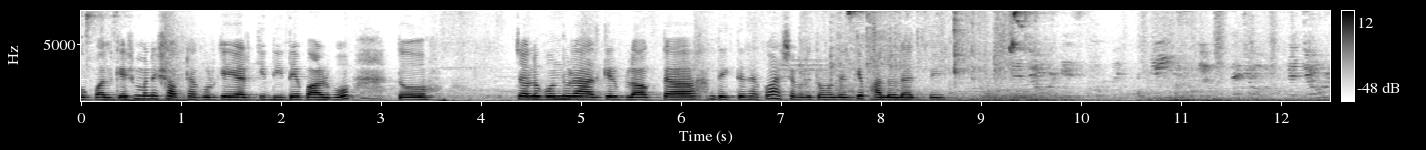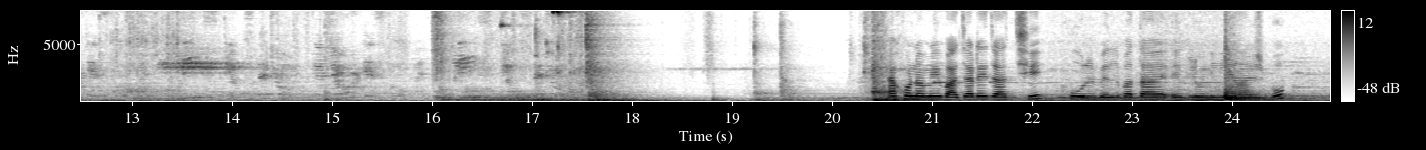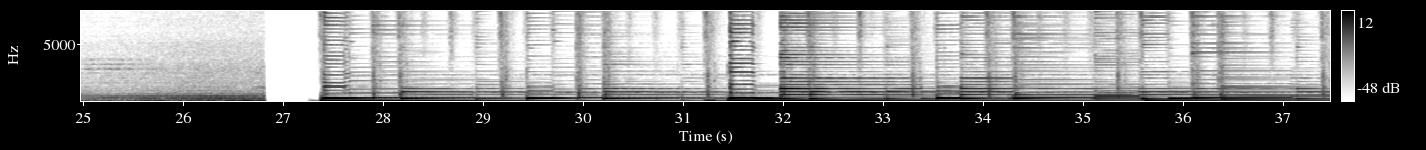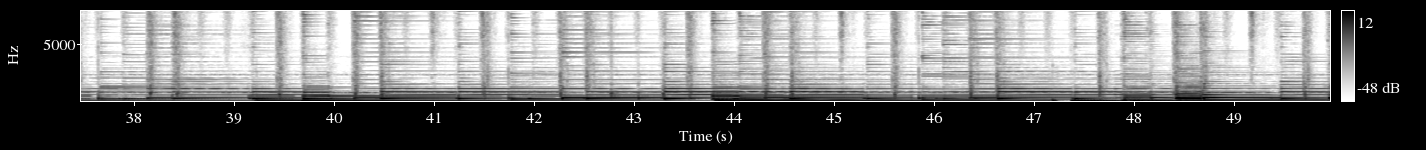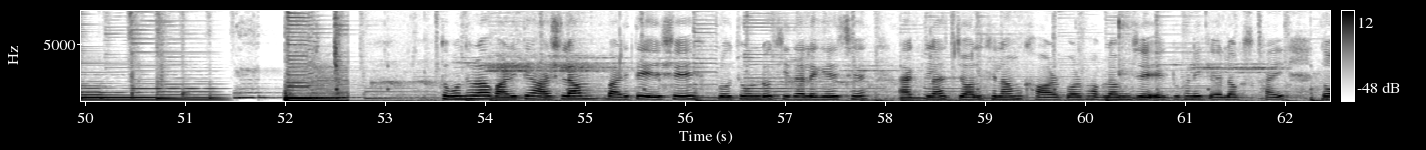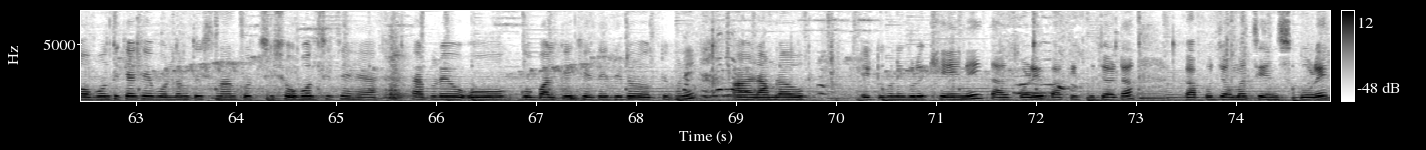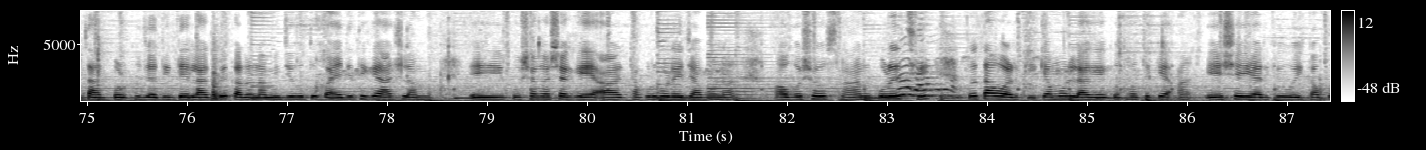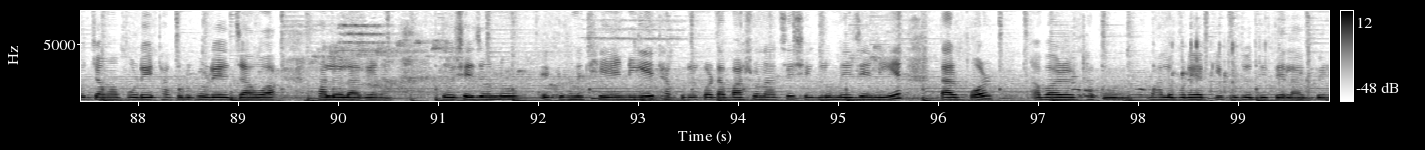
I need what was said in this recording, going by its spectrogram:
গোপালকে মানে সব ঠাকুরকে আর কি দিতে পারব। তো চলো বন্ধুরা, আজকের ব্লগটা দেখতে থাকো, আশা করি তোমাদেরকে ভালো লাগবে। এখন আমি বাজারে যাচ্ছি ফুল বেলপাতা এগুলো নিয়ে আসব। বাড়িতে আসলাম। বাড়িতে এসে প্রচণ্ড খিদা লেগেছে। এক গ্লাস জল খেলাম, খাওয়ার পর ভাবলাম যে একটুখানি ক্যালক্স খাই। তো অবন্তিকাকে বললাম, তুই স্নান করছিস? ও বলছি যে হ্যাঁ। তারপরে ও গোপালকে খেতে দিল একটুখানি। আর আমরাও একটুখানি করে খেয়ে নিই। তারপরে বাকি পূজাটা কাপড় জামা চেঞ্জ করে তারপর পূজা দিতে লাগবে। কারণ আমি যেহেতু বাইরে থেকে আসলাম, এই পোশাক আশাকে আর ঠাকুর ঘরে যাব না। অবশ্য স্নান করেছি, তো তাও আর কি, কেমন লাগে? কোথাও থেকে এসেই আর কি ওই কাপড় জামা পরে ঠাকুর ঘরে যাওয়া ভালো লাগে না। তো সেই জন্য একটুখানি খেয়ে নিয়ে ঠাকুরের কটা বাসন আছে সেগুলো মেজে নিয়ে তারপর আবার ঠাকুর ভালো করে আর কি পুজো দিতে লাগবে।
